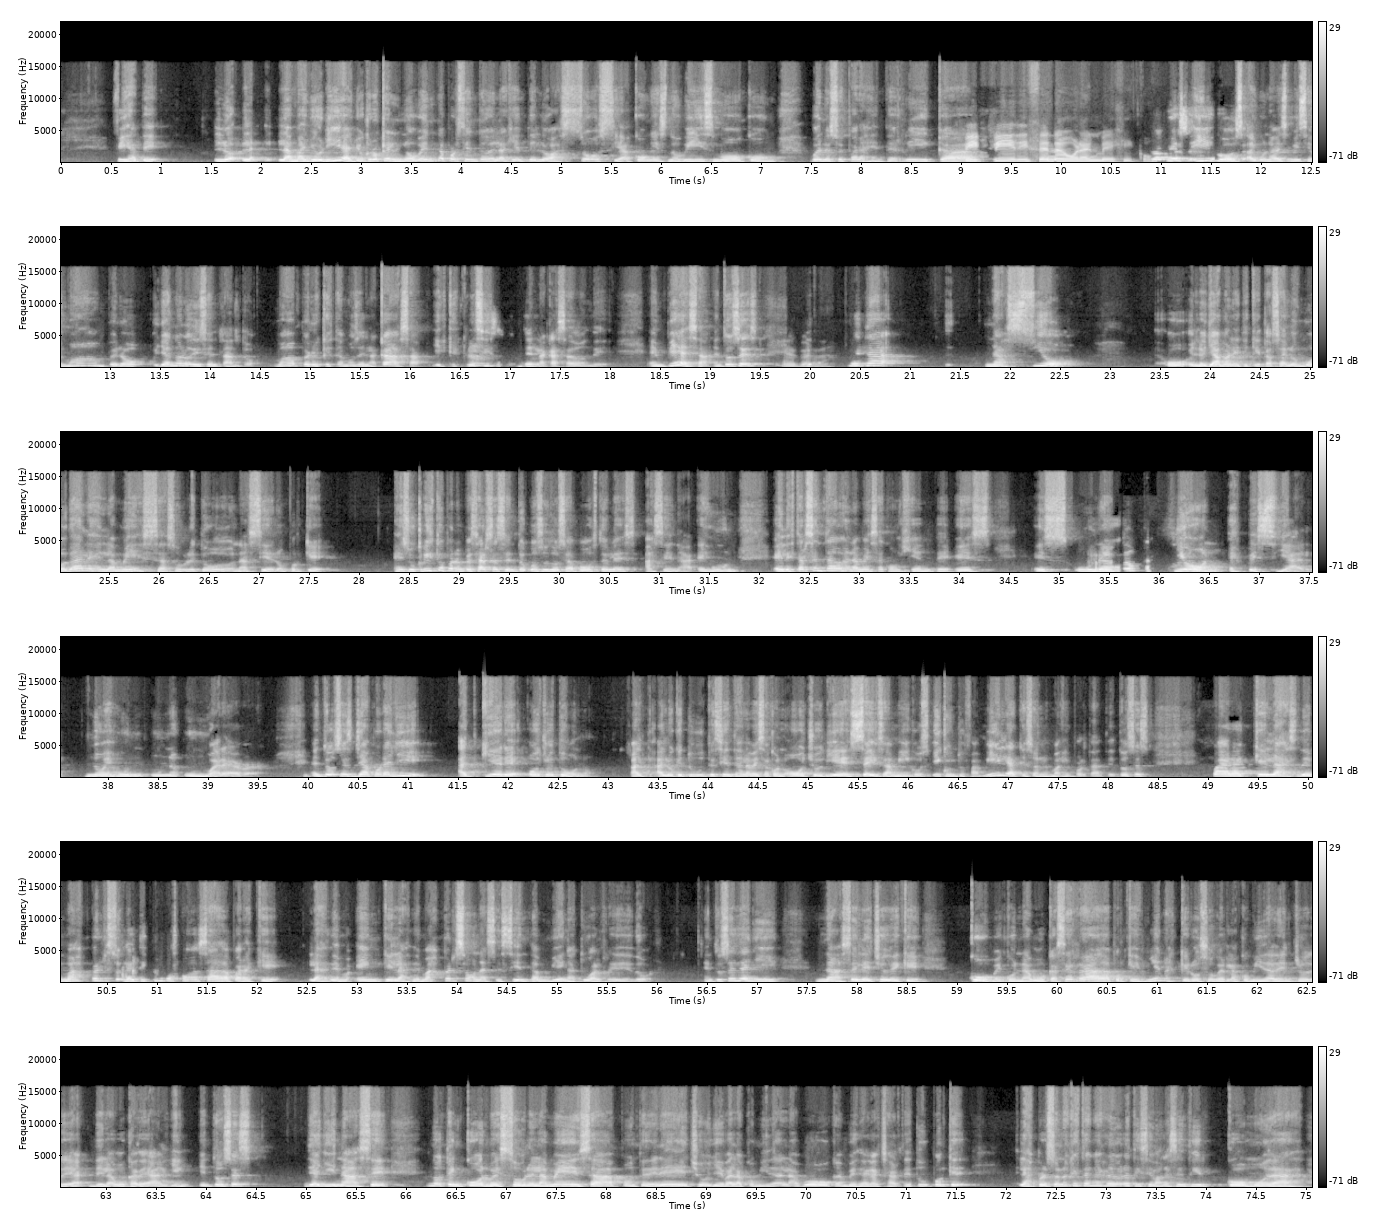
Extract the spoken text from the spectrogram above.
fíjate, la, mayoría, yo creo que el 90% de la gente lo asocia con esnovismo, con, bueno, eso es para gente rica. Fifi dicen ahora en México. Propios hijos, alguna vez me dicen, mom, pero ya no lo dicen tanto, mom, pero es que estamos en la casa, y es que es precisamente en la casa donde empieza. Entonces, es verdad. la etiqueta nació, o lo llaman etiqueta, o sea, los modales en la mesa sobre todo nacieron porque Jesucristo, para empezar, se sentó con sus doce apóstoles a cenar. Es un, el estar sentados en la mesa con gente es, es una ocasión especial, no es un, un, whatever. Entonces, ya por allí adquiere otro tono a, lo que tú te sientas en la mesa con ocho, diez, seis amigos y con tu familia, que son los más importantes. Entonces, para que las demás personas, la etiqueta está basada para que las en que las demás personas se sientan bien a tu alrededor. Entonces, de allí nace el hecho de que come con la boca cerrada porque es bien asqueroso ver la comida dentro de, la boca de alguien. Entonces, de allí nace, no te encorves sobre la mesa, ponte derecho, lleva la comida a la boca en vez de agacharte tú, porque las personas que están alrededor de ti se van a sentir cómodas,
